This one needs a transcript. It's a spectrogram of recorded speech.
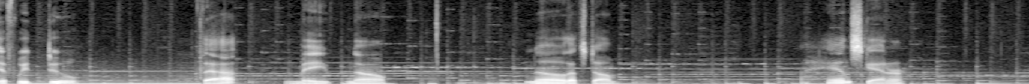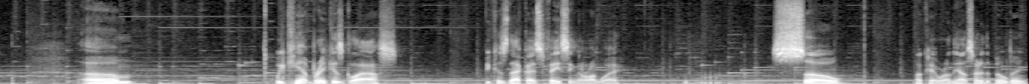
if we do that? Maybe. No. No, that's dumb. A hand scanner. Um. We can't break his glass because that guy's facing the wrong way. So, okay, we're on the outside of the building.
